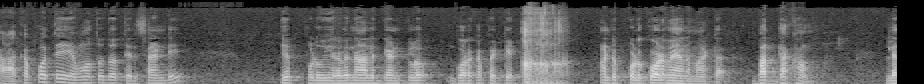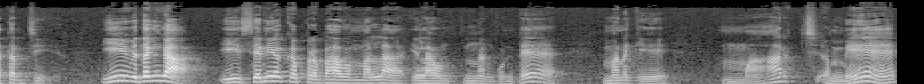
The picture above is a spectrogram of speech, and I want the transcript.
కాకపోతే ఏమవుతుందో తెలుసా అండి? ఎప్పుడు ఇరవై నాలుగు గంటలు గొరక పెట్టి అంటూ పడుకోవడమే అనమాట బద్ధకం లెథర్జీ. ఈ విధంగా ఈ శని యొక్క ప్రభావం వల్ల ఇలా ఉంటుందనుకుంటే మనకి మార్చ్ మే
